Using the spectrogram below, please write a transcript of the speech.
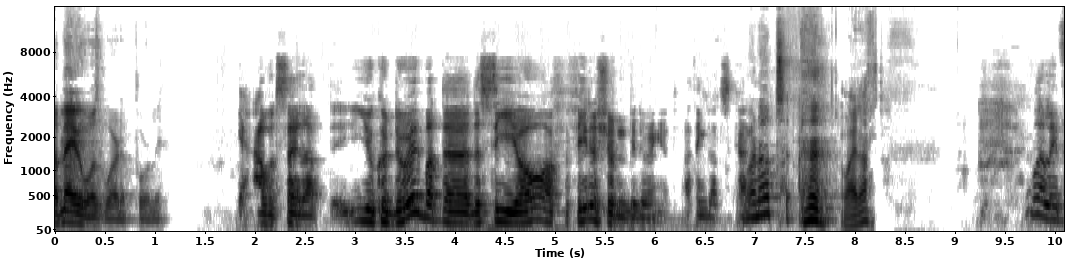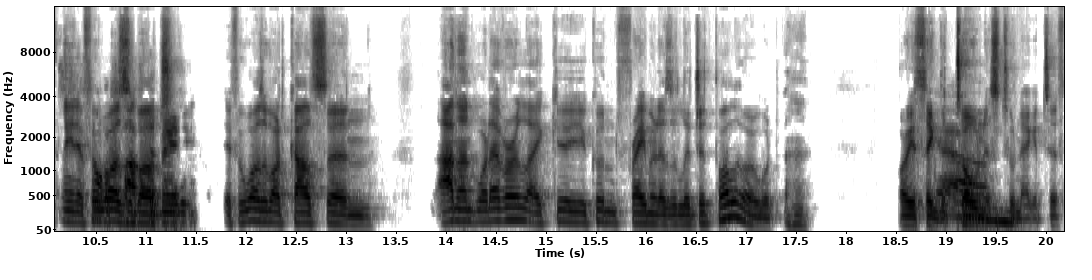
but maybe it was worded poorly. Yeah, I would say that you could do it, but the the CEO of FIDE shouldn't be doing it. I think that's kind of Why of not? Why not? Well, it's. I mean, if it was about debating. if it was about Carlsen, Anand, whatever, like uh, you couldn't frame it as a legit poll, or would, or you think yeah, the tone um, is too negative?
